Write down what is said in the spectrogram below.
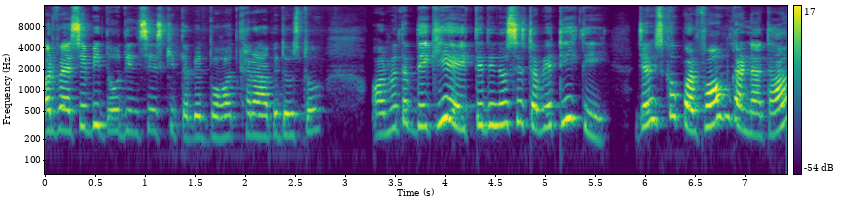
और वैसे भी दो दिन से इसकी तबीयत बहुत ख़राब है दोस्तों। और मतलब देखिए, इतने दिनों से तबीयत ठीक थी जब इसको परफॉर्म करना था,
